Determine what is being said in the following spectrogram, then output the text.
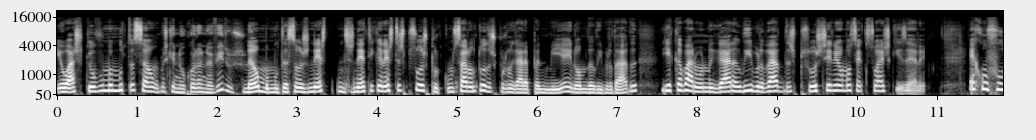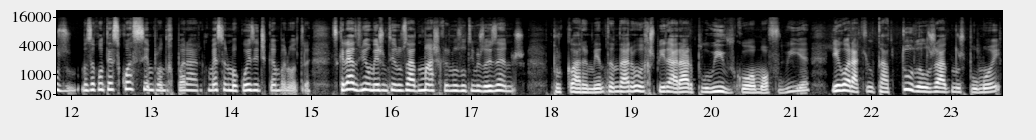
eu acho que houve uma mutação. Mas que no coronavírus? Não, uma mutação genética nestas pessoas, porque começaram todas por negar a pandemia em nome da liberdade e acabaram a negar a liberdade das pessoas serem homossexuais se quiserem. É confuso, mas acontece quase sempre onde reparar. Começa numa coisa e descamba noutra. Se calhar deviam mesmo ter usado máscara nos últimos dois anos, porque claramente andaram a respirar ar poluído com homofobia e agora aquilo está tudo alojado nos pulmões.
